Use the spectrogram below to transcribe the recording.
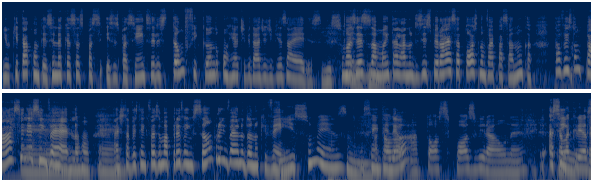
E o que está acontecendo é que essas esses pacientes eles estão ficando com reatividade de vias aéreas. Isso Então, às mesmo. vezes, a mãe está lá no desespero. Ah, essa tosse não vai passar nunca. Talvez não passe nesse É, inverno. é. A gente talvez tenha que fazer uma prevenção para o inverno do ano que vem. Isso mesmo. Você A entendeu? A tosse pós-viral, né? Assim, Aquela criança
